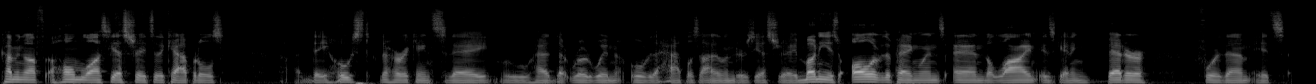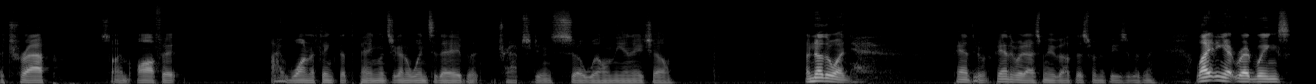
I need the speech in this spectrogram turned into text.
coming off a home loss yesterday to the Capitals. Uh, they host the Hurricanes today, who had that road win over the hapless Islanders yesterday. Money is all over the Penguins, and the line is getting better for them. It's a trap so I'm off it. I want to think that the Penguins are going to win today, but Traps are doing so well in the NHL. Another one. Panther Panther would ask me about this one if he's with me. Lightning at Red Wings.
